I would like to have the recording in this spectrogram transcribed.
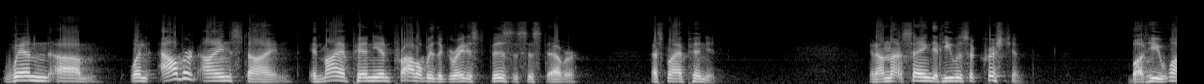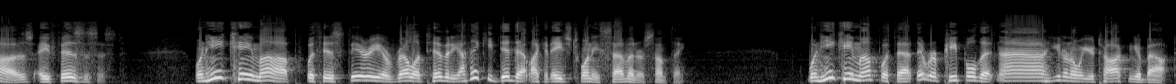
When, um, when Albert Einstein, in my opinion, probably the greatest physicist ever, that's my opinion. And I'm not saying that he was a Christian, but he was a physicist. When he came up with his theory of relativity, I think he did that like at age 27 or something. When he came up with that, there were people that, nah, you don't know what you're talking about.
